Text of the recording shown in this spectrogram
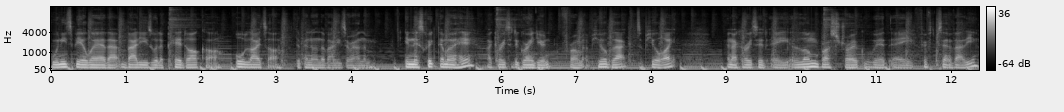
we need to be aware that values will appear darker or lighter depending on the values around them. In this quick demo here, I created a gradient from pure black to pure white and I created a long brush stroke with a 50% value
